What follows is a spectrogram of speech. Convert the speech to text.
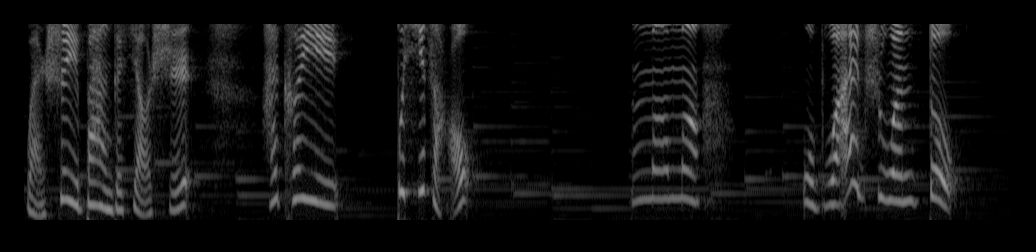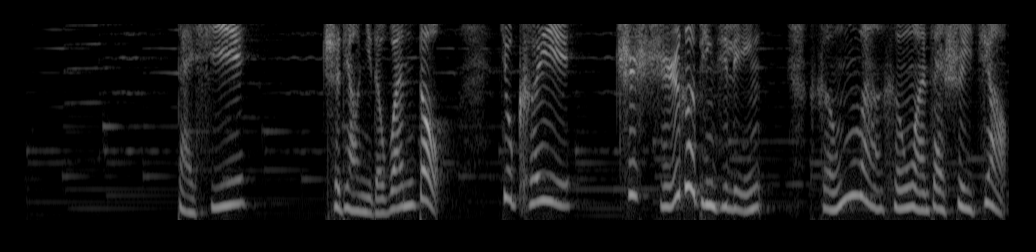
晚睡半个小时，还可以不洗澡。妈妈，我不爱吃豌豆。黛西，吃掉你的豌豆。就可以吃十个冰激凌，很晚很晚再睡觉，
